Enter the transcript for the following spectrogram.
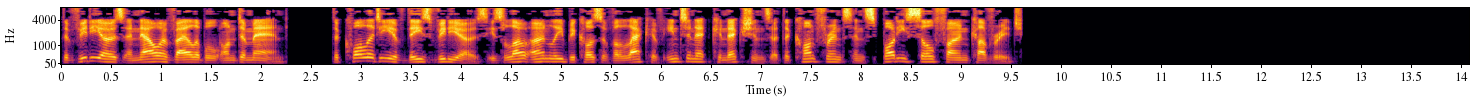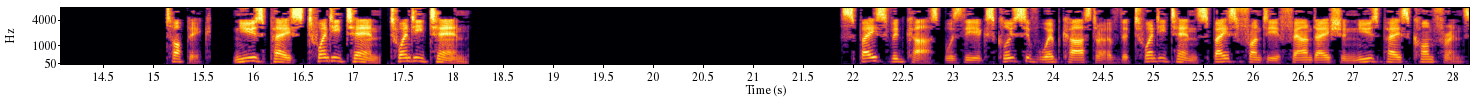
The videos are now available on demand. The quality of these videos is low only because of a lack of Internet connections at the conference and spotty cell phone coverage. Newspace 2010 2010 SpaceVidcast was the exclusive webcaster of the 2010 Space Frontier Foundation Newspace Conference,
